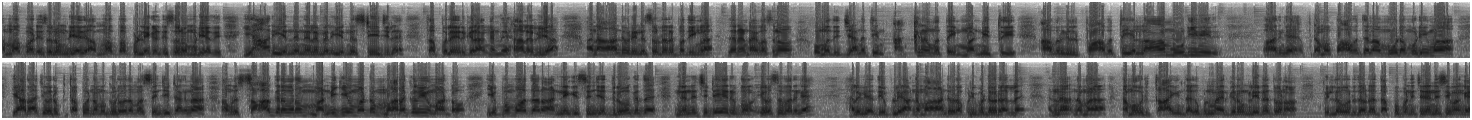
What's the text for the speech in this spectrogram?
அம்மா அப்பாட்டையும் சொல்ல முடியாது அம்மா அப்பா பிள்ளைகள்ட்டையும் சொல்ல முடியாது. யார் என்ன நிலைமையில என்ன ஸ்டேஜில் தப்பில் இருக்கிறாங்கன்னு. ஹalleluya ஆனால் ஆண்டவர் என்ன சொல்றாரு பாத்தீங்களா? இந்த ரெண்டாவது வசனம் உமது ஜனத்தின் அக்கிரமத்தை மன்னித்து அவர்கள் பாவத்தை எல்லாம் மூடினீர். பாருங்க நம்ம பாவத்தெல்லாம் மூட முடியுமா? யாராச்சும் ஒரு தப்பு நமக்கு விரோதமா செஞ்சிட்டாங்கன்னா அவங்கள சாகிற வரம் மன்னிக்கவும் மாட்டோம் மறக்கவே மாட்டோம். எப்போ பார்த்தாலும் அன்னைக்கு செஞ்ச துரோகத்தை நினைச்சிட்டே இருப்போம். யோசிச்சு பாருங்க. அலுவலியா எப்படி நம்ம ஆண்டவர் அப்படிப்பட்டவர் அல்ல. அண்ணா நம்ம நம்ம ஒரு தாயும் தகப்பனுமா இருக்கிறவங்களுக்கு என்ன தோணும்? பிள்ளை ஒரு தடவை தப்பு பண்ணிச்சு என்ன செய்வாங்க?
